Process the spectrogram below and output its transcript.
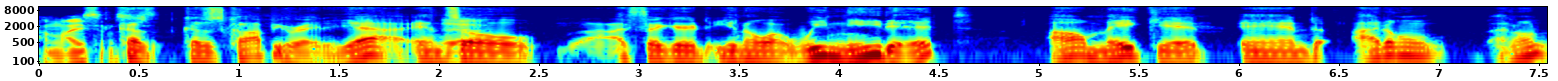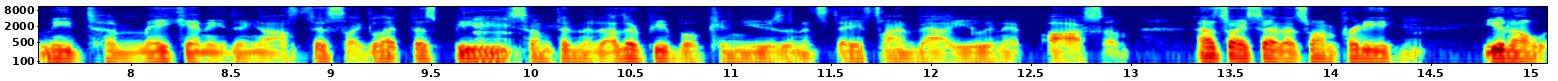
unlicensed. because because it's copyrighted, yeah. And Yeah. so I figured, you know what, we need it. I'll make it, and I don't I don't need to make anything off this. Like let this be Mhm. something that other people can use, and if they find value in it, awesome. And that's why I said that's why I'm pretty. Mhm. You know,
